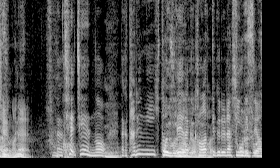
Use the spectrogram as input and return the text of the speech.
チェーンがね。なんかチェチェーンのうん。なんかたるみ一つでなんか変わってくるらしいんですよ。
